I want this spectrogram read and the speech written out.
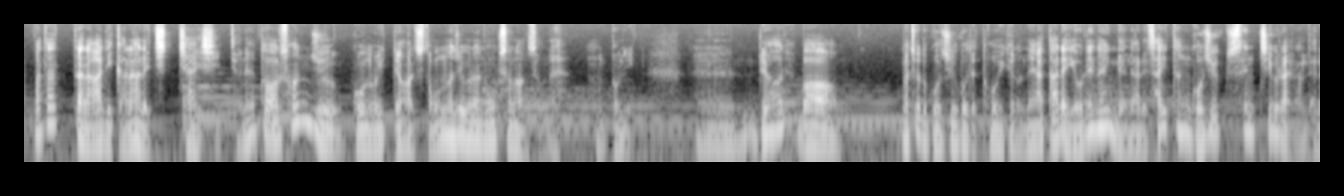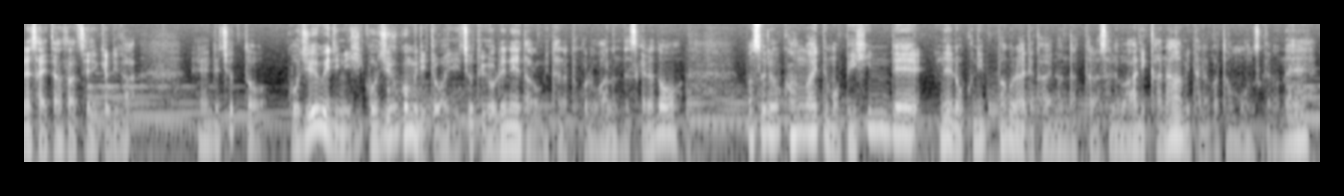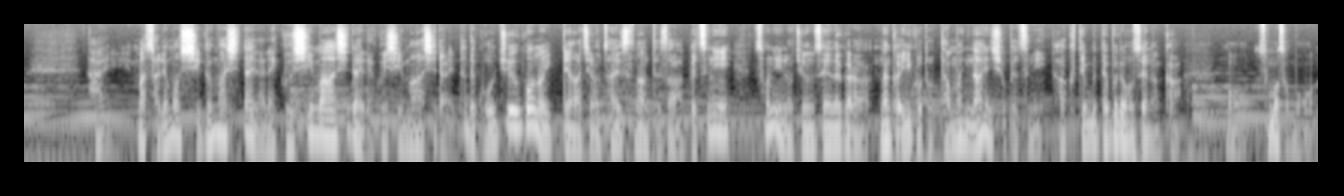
まあ、だったらありかな、あれちっちゃいしっていうね。とあれ35の1.8と同じぐらいの大きさなんですよね。本当に。えー、であれば、まあ、ちょっと55で遠いけどね。あとあれ寄れないんだよね。あれ最短50センチぐらいなんだよね。最短撮影距離が。えー、で、ちょっと50ミリに55ミリとはいえちょっと寄れねえだろうみたいなところはあるんですけれど、まあ、それを考えても備品でね、6ニッパぐらいで買えるんだったらそれはありかなみたいなことは思うんですけどね。はい。まあそれもシグマ次第だね。グシマー次第だ、グシマー次第。だって55の1.8のサイズなんてさ、別にソニーの純正だからなんかいいことってあんまりないでしょ、別に。アクティブ手ブレ補正なんか、もうそもそも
